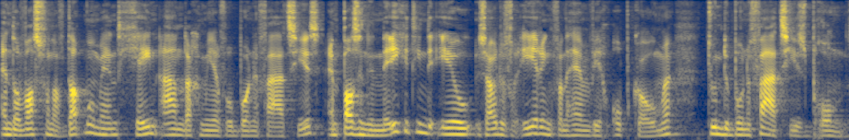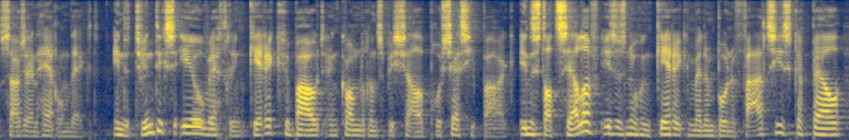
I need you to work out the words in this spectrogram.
en er was vanaf dat moment geen aandacht meer voor Bonifatius. En pas in de 19e eeuw zou de verering van hem weer opkomen toen de Bonifatiusbron zou zijn herontdekt. In de 20e eeuw werd er een kerk gebouwd en kwam er een speciaal processiepark. In de stad zelf is dus nog een kerk met een Bonifatiuskapel,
